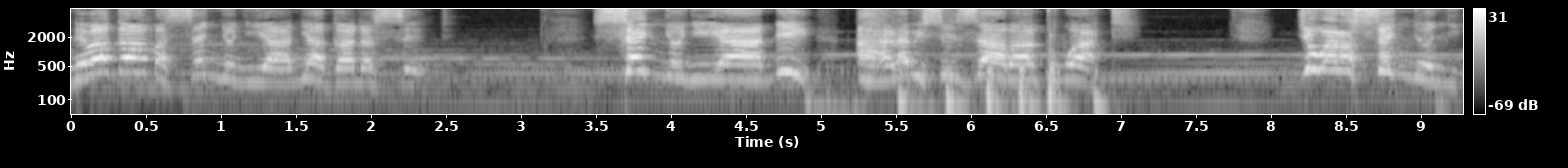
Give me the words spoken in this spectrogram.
ne bagamba ssennyonyi yaani agaana ssente. Ssennyonyi yaani alabisizza abantu bw'ati? Jowero ssennyonyi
